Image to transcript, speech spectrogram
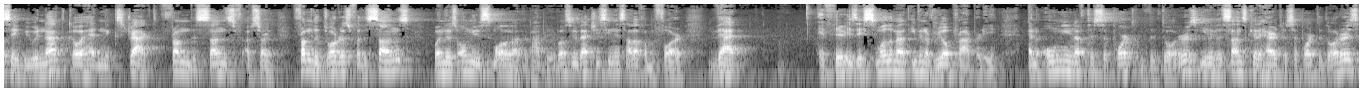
say we would not go ahead and extract from the sons, I'm sorry, from the daughters for the sons when there's only a small amount of property. Also, we've actually seen this halacha before that if there is a small amount even of real property and only enough to support the daughters, either the sons could inherit or support the daughters,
